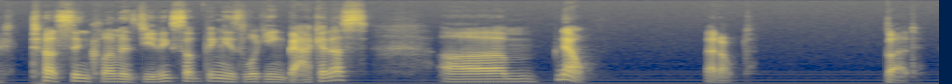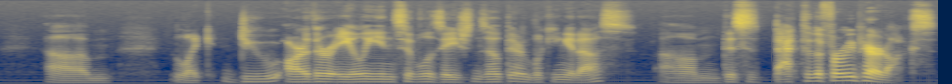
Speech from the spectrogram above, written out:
Dustin Clemens, do you think something is looking back at us? Um, no, I don't. But, um, like, do are there alien civilizations out there looking at us? Um, this is back to the Fermi paradox,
